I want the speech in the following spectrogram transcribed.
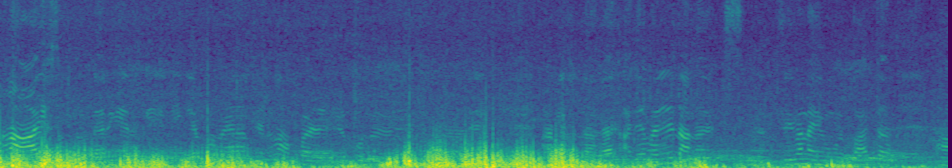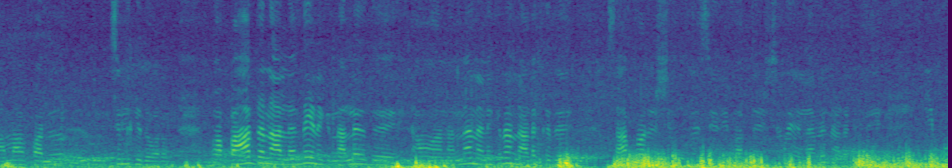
ஆனால் ஆயுசு உங்களுக்கு நிறைய இருக்குது நீங்கள் எப்போ வேணாம் கேட்டாலும் அப்போ கொண்டு அப்படின்னு சொன்னாங்க அதே மாதிரி நான் சி- சிவனை இவங்களை பார்த்த அம்மா பாட்டு சிலுக்குது வரும் நான் பார்த்த நாள்லேருந்து எனக்கு நல்லது. நான் நல்லா நினைக்கிறேன் நடக்குது. சாப்பாடு விஷயம் சரி மற்ற விஷயத்துல எல்லாமே நடக்குது இப்போ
